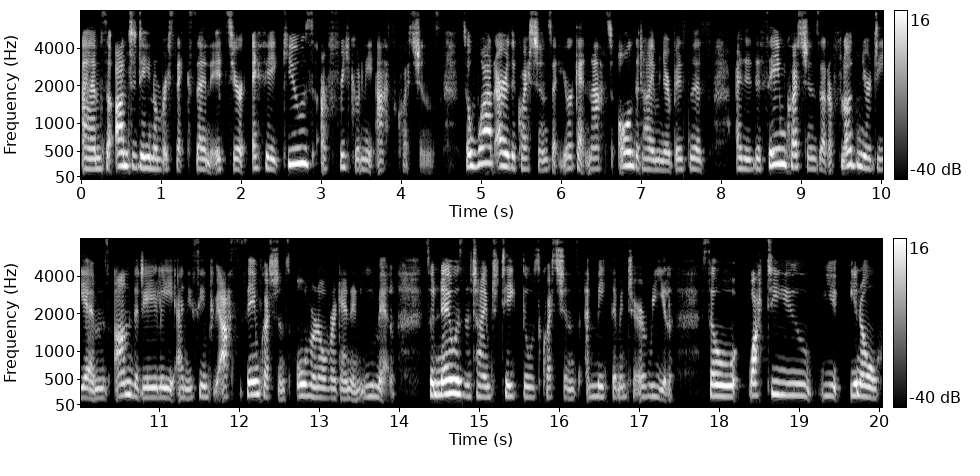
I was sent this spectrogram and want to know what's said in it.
Um, so on to day number six, then it's your FAQs or frequently asked questions. So what are the questions that you're getting asked all the time in your business? Are they the same questions that are flooding your DMs on the daily, and you seem to be asked the same questions over and over again in email? So now is the time to take those questions and make them into a reel. So what do you you you know?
